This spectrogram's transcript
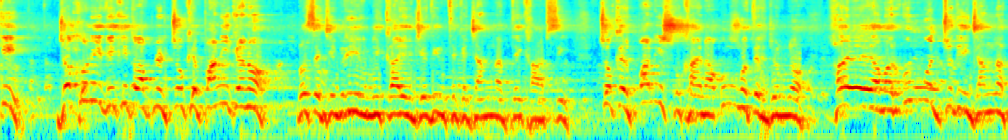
কি? যখনই দেখি তো আপনার চোখে পানি কেন? বলছে, জিবরিল, মিকাইল যেদিন থেকে জান্নাত দেখা আসছি, চোখের পানি শুকায় না উম্মতের জন্য। হায়, আমার উম্মত যদি জান্নাত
